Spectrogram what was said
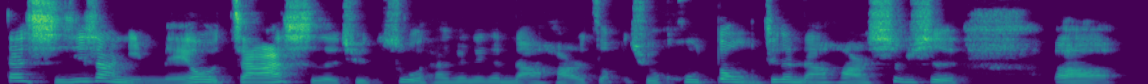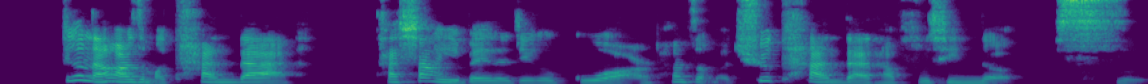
但实际上你没有扎实的去做他跟那个男孩怎么去互动，这个男孩是不是呃，这个男孩怎么看待他上一辈的这个孤儿，他怎么去看待他父亲的死？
